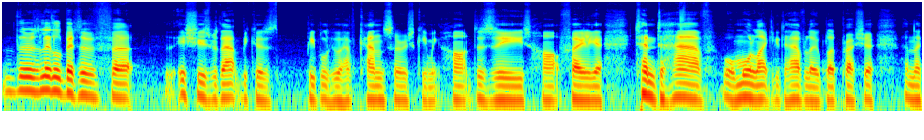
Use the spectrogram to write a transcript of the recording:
There's a little bit of uh, issues with that because people who have cancer, ischemic heart disease, heart failure tend to have, or more likely to have, low blood pressure, and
